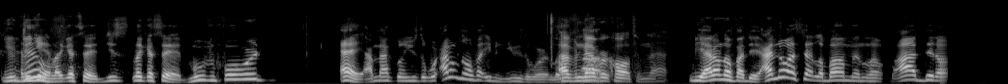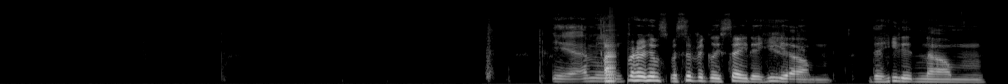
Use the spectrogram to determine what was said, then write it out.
you And do. again, like I said, just like I said, moving forward, hey, I'm not going to use the word. I don't know if I even use the word. Le- I've uh, never called him that. yeah, I don't know if I did. I know I said LeBum and Le- I did. A- Yeah, I mean, I heard him specifically say that he um that he didn't um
